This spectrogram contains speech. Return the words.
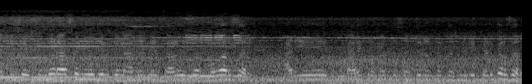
अतिशय सुंदर असं नियोजन केलं आदरणीय साळू सर पवार सर आणि कार्यक्रमाचे संचालन करत असलेले खेडकर सर.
